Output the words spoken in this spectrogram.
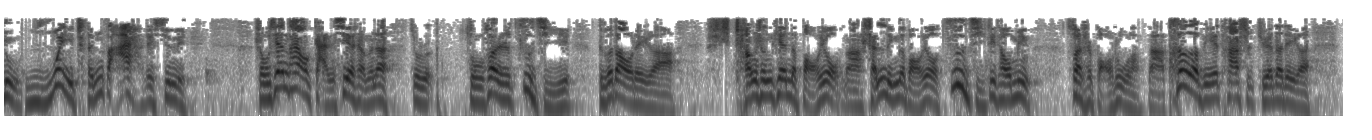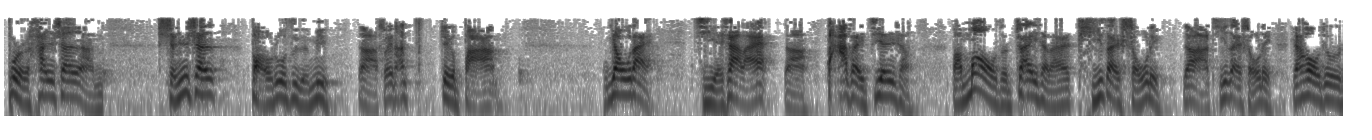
怒，五味陈杂呀，这心里。首先，他要感谢什么呢？就是总算是自己得到这个长生天的保佑啊，神灵的保佑，自己这条命算是保住了啊。特别他是觉得这个布尔罕山啊，神山保住自己的命啊，所以他这个把腰带解下来啊，搭在肩上。把帽子摘下来，提在手里啊，提在手里，然后就是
